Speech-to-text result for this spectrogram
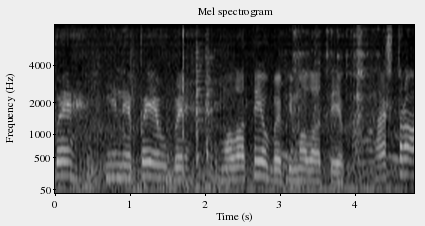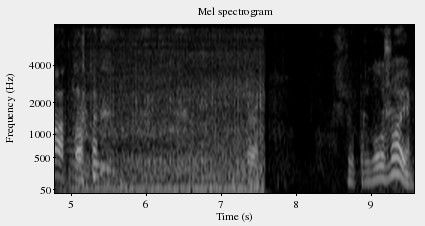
би, і не пив би, молотив би і молотив. Аж трактор. Так. Що, продовжуємо?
